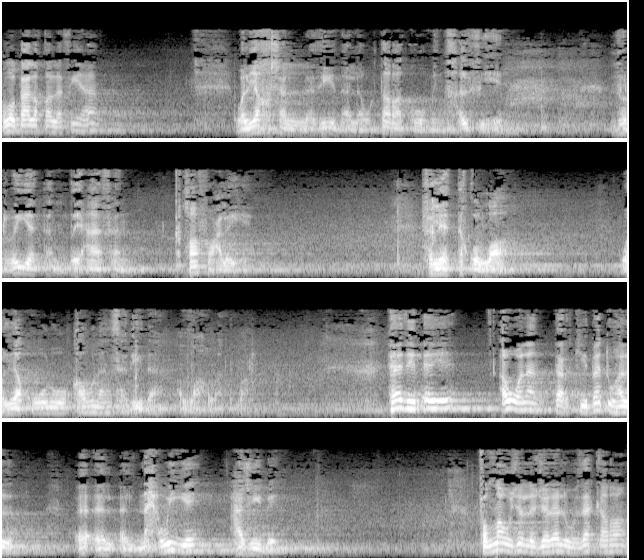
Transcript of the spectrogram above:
الله تعالى قال فيها وليخشى الذين لو تركوا من خلفهم ذرية ضعافا خافوا عليهم فليتقوا الله. وليقولوا قولا سديدا. الله أكبر. هذه الآية أولا تركيبتها النحوية عجيبة. فالله جل جلاله ذكر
